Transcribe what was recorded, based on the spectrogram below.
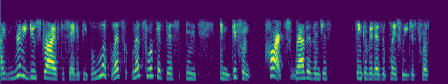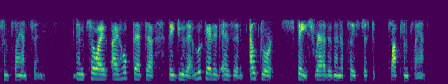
I really do strive to say to people, look, let's let's look at this in in different parts rather than just think of it as a place where you just throw some plants in. And so I I hope that uh, they do that. Look at it as an outdoor space rather than a place just to plop some plants.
